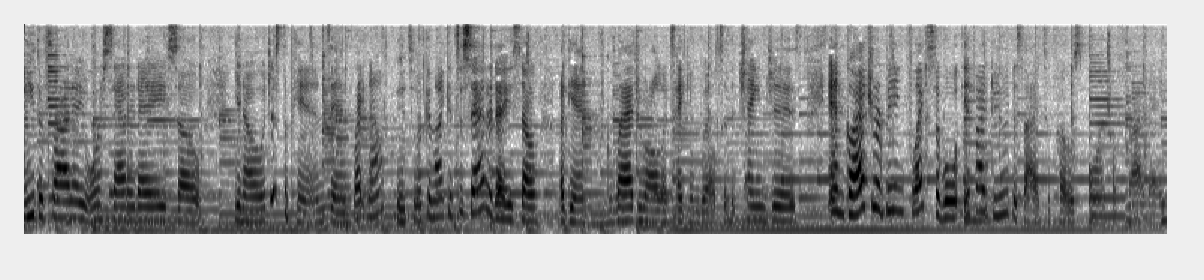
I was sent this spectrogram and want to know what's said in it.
either Friday or Saturday. So, you know, it just depends. And right now, it's looking like it's a Saturday. So, again, glad you all are taking well to the changes and glad you're being flexible if I do decide to post on a Friday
